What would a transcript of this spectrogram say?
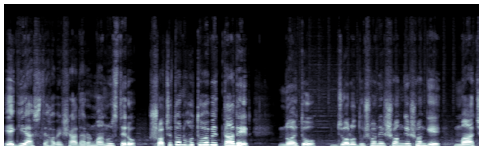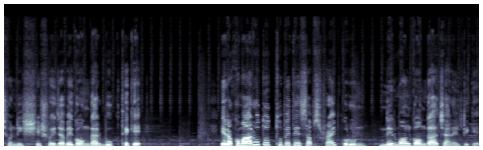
এগিয়ে আসতে হবে সাধারণ মানুষদেরও। সচেতন হতে হবে তাদের। নয়তো জলদূষণের সঙ্গে সঙ্গে মাছও নিঃশেষ হয়ে যাবে গঙ্গার বুক থেকে। এরকম আরও তথ্য পেতে সাবস্ক্রাইব করুন নির্মল গঙ্গা চ্যানেলটিকে।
